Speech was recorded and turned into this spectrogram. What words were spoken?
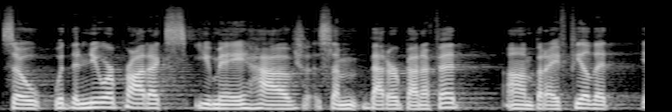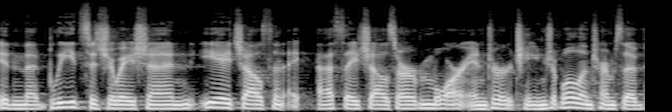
So with the newer products, you may have some better benefit um, but I feel that in the bleed situation, EHLs and SHLs are more interchangeable in terms of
